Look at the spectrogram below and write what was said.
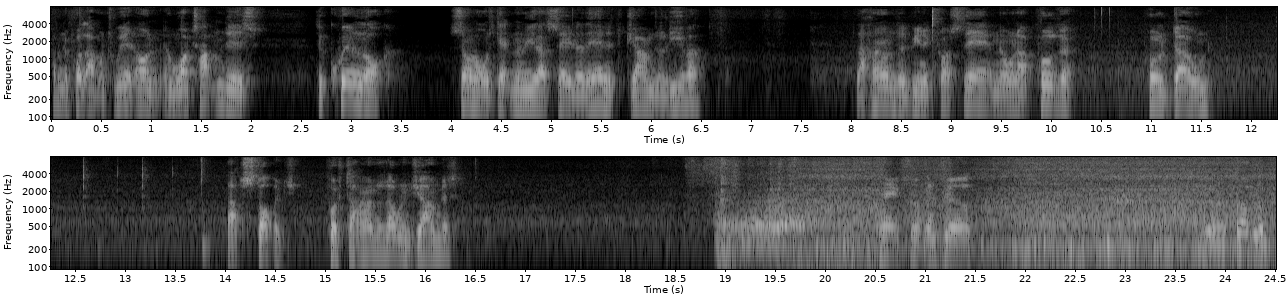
having to put that much weight on. And what's happened is the quill lock somehow was getting on the other side of there and it jammed the lever. The handle had been across there and when I pulled the pulled down that stoppage pushed the handle down and jammed it. I can drill no problem.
